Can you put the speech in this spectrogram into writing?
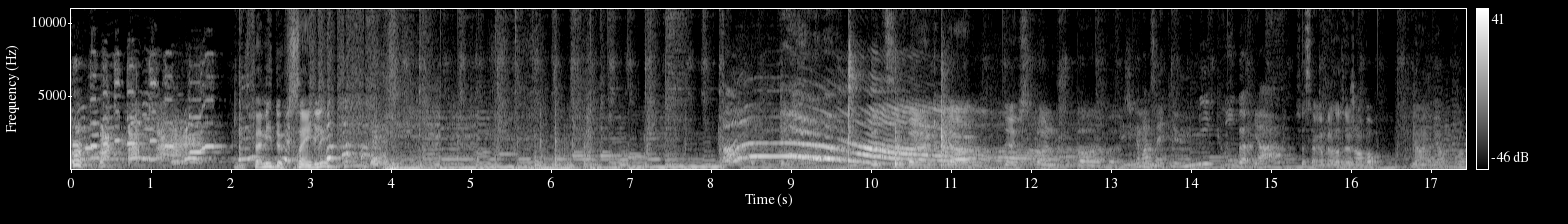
SquarePants. Une famille de cinglés. de SpongeBob. Je commence avec le micro-burger. Ça, ça représente le jambon. Il y a la viande, genre.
